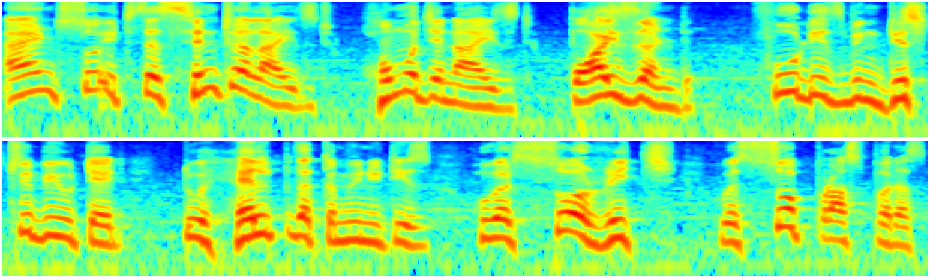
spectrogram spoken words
And so it's a centralized, homogenized, poisoned food is being distributed to help the communities who were so rich, who were so prosperous,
